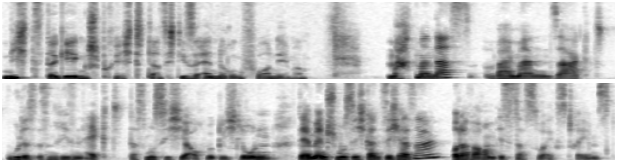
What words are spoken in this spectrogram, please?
nichts dagegen spricht, dass ich diese Änderung vornehme. Macht man das, weil man sagt, uh, das ist ein Riesenakt, das muss sich hier auch wirklich lohnen, der Mensch muss sich ganz sicher sein? Oder warum ist das so extremst?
